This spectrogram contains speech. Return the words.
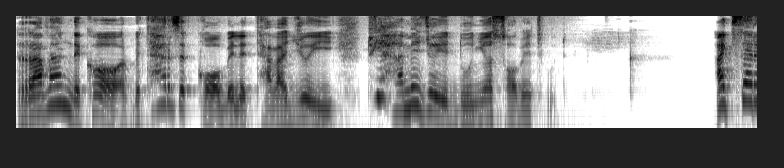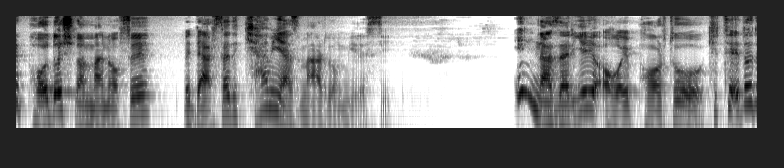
روند کار به طرز قابل توجهی توی همه جای دنیا ثابت بود. اکثر پاداش و منافع به درصد کمی از مردم می رسید این نظریه آقای پارتو که تعداد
